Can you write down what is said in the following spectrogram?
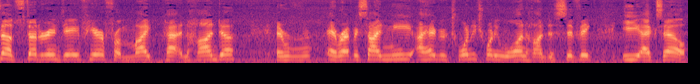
up, Stuttering Dave here from Mike Patton Honda. And, and, right beside me, I have your 2021 Honda Civic EXL.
